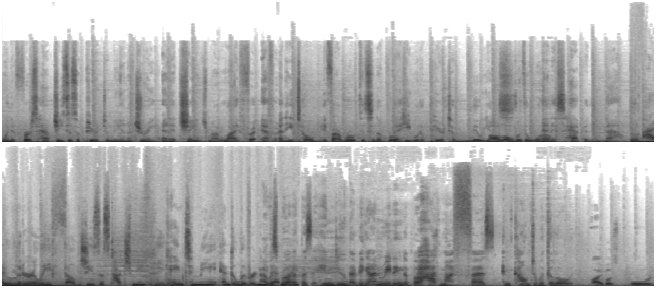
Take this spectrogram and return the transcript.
when it first happened. Jesus appeared to me in a dream and it changed my life forever. And he told me if I wrote this in a book, that he would appear to millions all over the world. And it's happening now. I literally felt Jesus touch me. He came to me and delivered me I was that brought night. up as a Hindu. I began reading the book. I had my first encounter with the Lord. I was born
